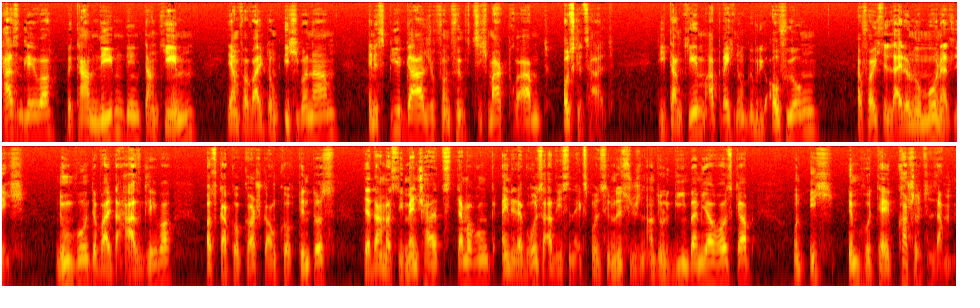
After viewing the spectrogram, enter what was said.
Hasenklever bekam neben den Tantiemen, deren Verwaltung ich übernahm, eine Spielgage von 50 Mark pro Abend ausgezahlt. Die Tantiemenabrechnung über die Aufführungen erfolgte leider nur monatlich. Nun wohnte Walter Hasenkleber, Oskar Kokoschka und Kurt Pintus, der damals die Menschheitsdämmerung, eine der großartigsten expressionistischen Anthologien bei mir herausgab, und ich im Hotel Koschel zusammen.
